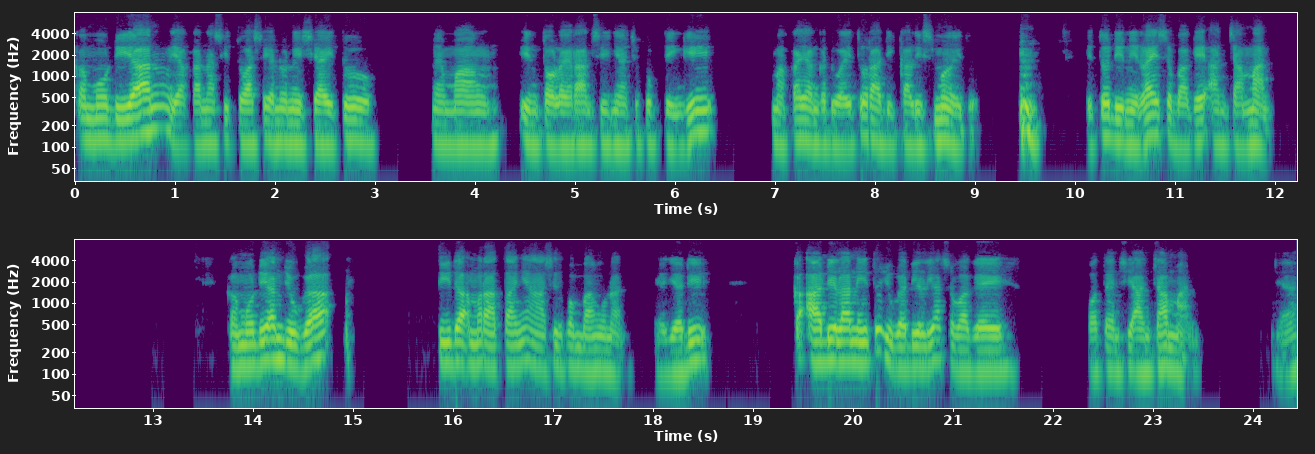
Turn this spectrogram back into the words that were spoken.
Kemudian ya karena situasi Indonesia itu memang intoleransinya cukup tinggi, maka yang kedua itu radikalisme itu. itu dinilai sebagai ancaman. Kemudian juga tidak meratanya hasil pembangunan. Ya, jadi keadilan itu juga dilihat sebagai potensi ancaman. Ya.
